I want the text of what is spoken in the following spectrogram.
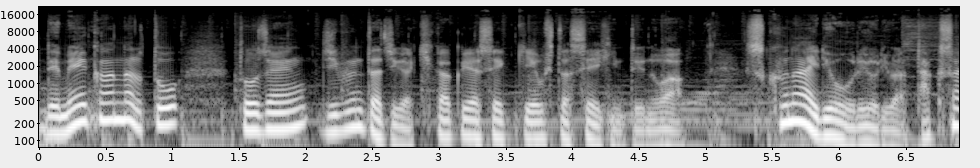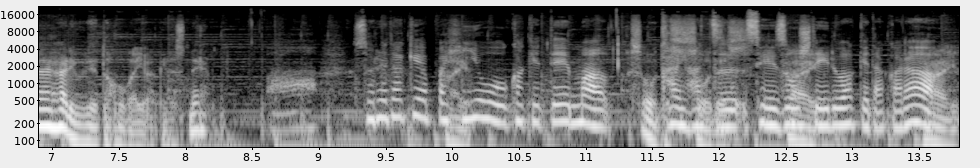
い、でメーカーになると当然自分たちが企画や設計をした製品というのは少ない量を売るよりはたくさんやはり売れた方がいいわけですね。ああそれだけやっぱり費用をかけて、まあそうです開発製造しているわけだから、はい、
